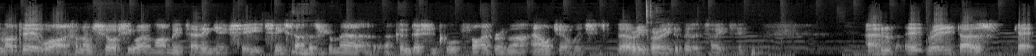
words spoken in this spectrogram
my dear wife, and I'm sure she won't mind me telling you, she, she suffers from a, a condition called fibromyalgia, which is very, very debilitating. And it really does get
